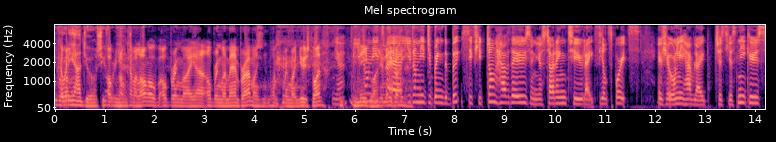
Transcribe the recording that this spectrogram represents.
You've already al- had yours. You've I'll, already I'll had come yours. along. I'll, I'll bring my uh, I'll bring my man bra. My I'll bring my used one. Yeah, You need don't one. need, You need uh, one. you don't need to bring the boots if you don't have those, and you're starting to like field sports. If you only have like just your sneakers,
